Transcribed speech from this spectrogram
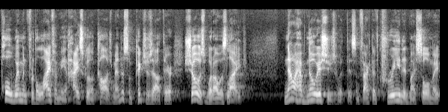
pull women for the life of me in high school and college. Man, there's some pictures out there, shows what I was like. Now I have no issues with this. In fact, I've created my soulmate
